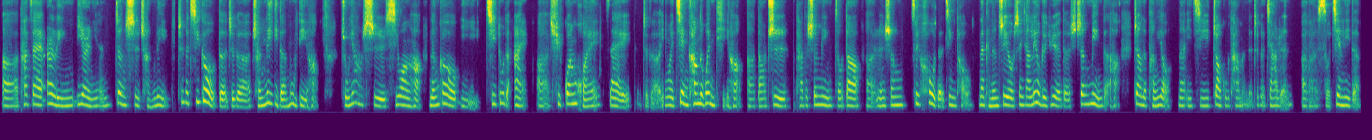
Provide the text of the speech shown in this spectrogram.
呃，它在二零一二年正式成立。这个机构的这个成立的目的哈，主要是希望哈，能够以基督的爱。呃，去关怀在这个因为健康的问题哈，啊、呃，导致他的生命走到呃人生最后的尽头，那可能只有剩下六个月的生命的哈这样的朋友，那以及照顾他们的这个家人，呃，所建立的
